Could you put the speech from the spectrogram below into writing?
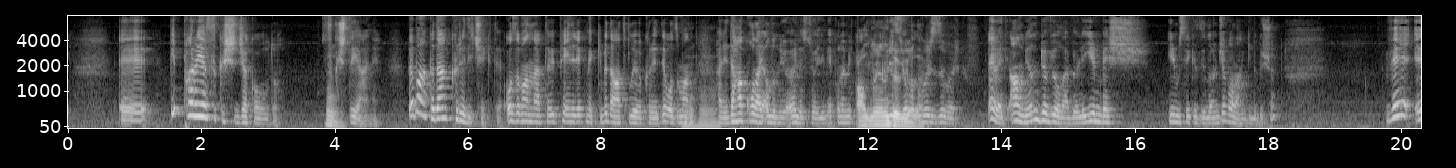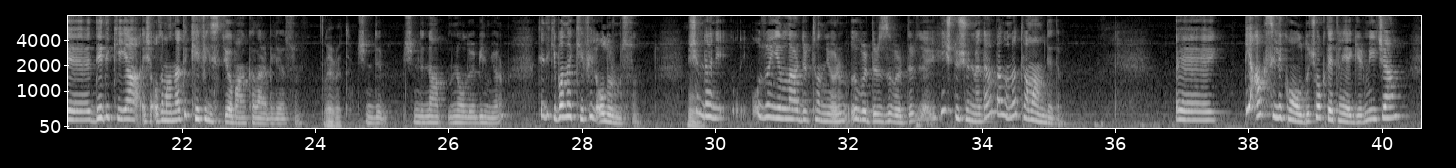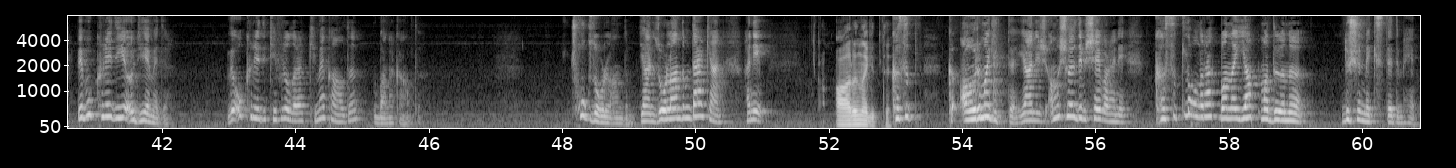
Ee, bir paraya sıkışacak oldu. Sıkıştı yani. Ve bankadan kredi çekti. O zamanlar tabii peynir ekmek gibi dağıtılıyor kredi. O zaman hani daha kolay alınıyor öyle söyleyeyim. Ekonomik Almayanı kriz yok, dövüyorlar. ıvır zıvır. Evet almayanı dövüyorlar böyle 25 28 yıl önce falan gibi düşün. Ve e, dedi ki ya işte o zamanlarda kefil istiyor bankalar biliyorsun. Evet. Şimdi şimdi ne yap, ne oluyor bilmiyorum. Dedi ki bana kefil olur musun? Şimdi hani uzun yıllardır tanıyorum. ıvırdır zıvırdır. E, Hiç düşünmeden ben ona tamam dedim. Ee, bir aksilik oldu. Çok detaya girmeyeceğim. Ve bu krediyi ödeyemedi. Ve o kredi kefil olarak kime kaldı? Bana kaldı çok zorlandım. Yani zorlandım derken hani Ağrına gitti. kasıt ka- ağrıma gitti. Yani ama şöyle de bir şey var hani kasıtlı olarak bana yapmadığını düşünmek istedim hep.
